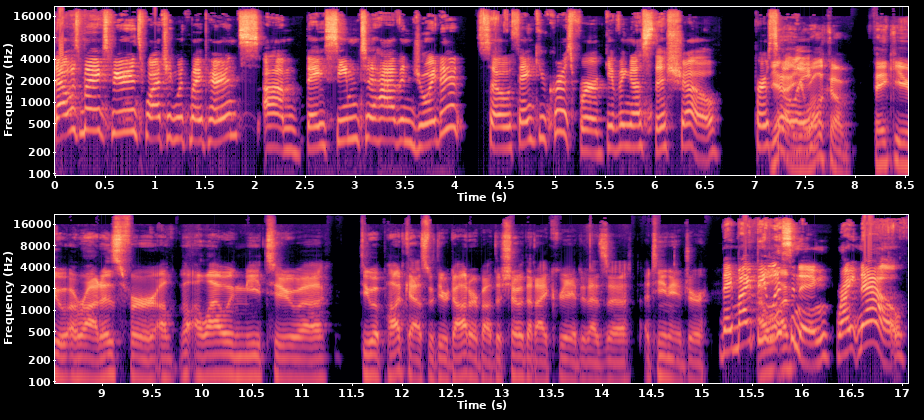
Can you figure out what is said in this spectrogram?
that was my experience watching with my parents. Um, they seem to have enjoyed it. So thank you, Chris, for giving us this show personally. yeah, personally. you're welcome. Thank you, Aratas, for al- allowing me to uh, do a podcast with your daughter about the show that I created as a, a teenager. they might be I'm- listening right now.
